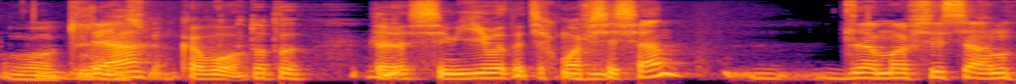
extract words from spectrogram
Вот, Для кого? Кто-то... Для семьи вот этих Мавсисян? Для Мавсисян.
